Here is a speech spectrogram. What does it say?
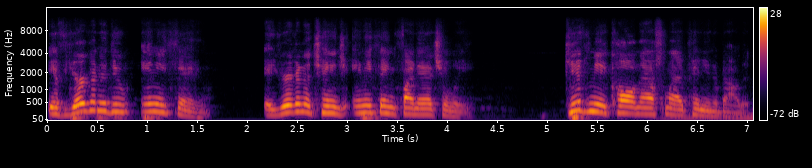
if you're going to do anything, if you're going to change anything financially, give me a call and ask my opinion about it.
